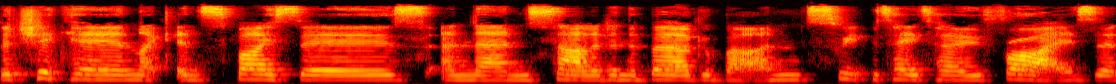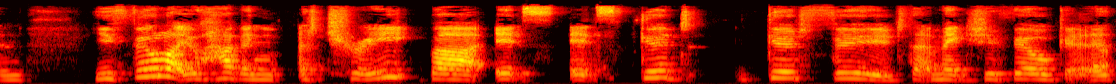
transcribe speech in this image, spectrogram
the chicken like in spices and then salad in the burger bun sweet potato fries and you feel like you're having a treat but it's it's good good food that makes you feel good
